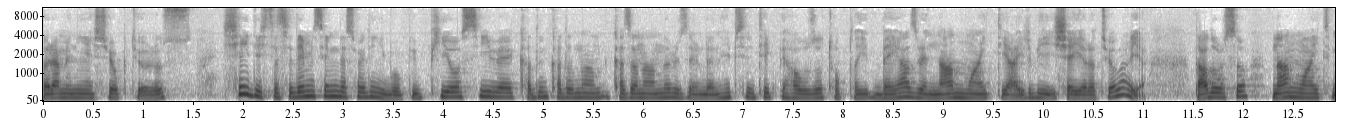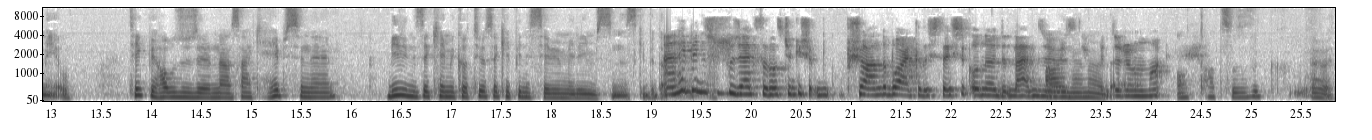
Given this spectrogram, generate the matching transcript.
Öğrenmenin yaşı yok diyoruz. Şeydi işte demin senin de söylediğin gibi bir POC ve kadın kazanan, kazananlar üzerinden hepsini tek bir havuza toplayıp beyaz ve non-white diye ayrı bir şey yaratıyorlar ya. Daha doğrusu non-white male. Tek bir havuz üzerinden sanki hepsine birinize kemik atıyorsak hepiniz sevinmeliymişsiniz gibi. Yani hepiniz susacaksınız çünkü şu, şu anda bu arkadaş seçtik onu ödüllendiriyoruz Aynen gibi öyle. bir durum var. O tatsızlık evet.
